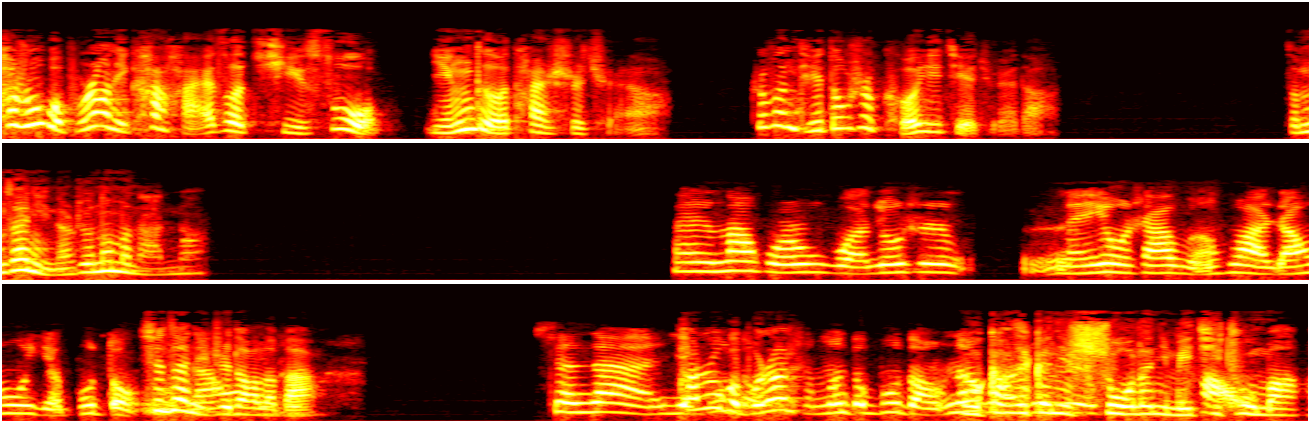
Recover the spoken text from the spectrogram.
他如果不让你看孩子，起诉赢得探视权啊，这问题都是可以解决的。怎么在你那儿就那么难呢？但是那会儿我就是。没有啥文化，然后也不懂。现在你知道了吧？现在他如果不让什么都不懂，那我刚才跟你说了，你没记住吗？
